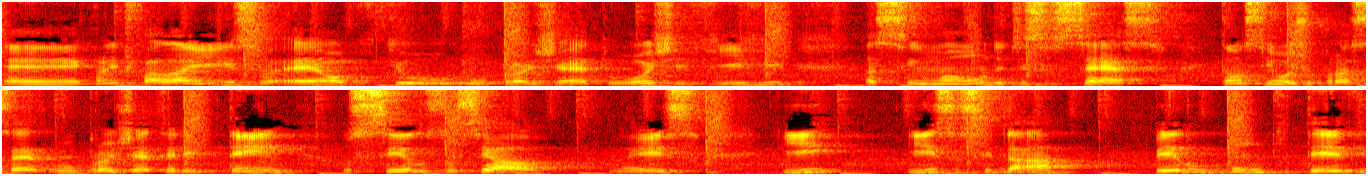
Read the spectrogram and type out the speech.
é, quando a gente fala isso, é óbvio que o, o, projeto hoje vive assim uma onda de sucesso. Então assim, hoje o, processo, o projeto ele tem o selo social, não é isso? E isso se dá pelo boom que teve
